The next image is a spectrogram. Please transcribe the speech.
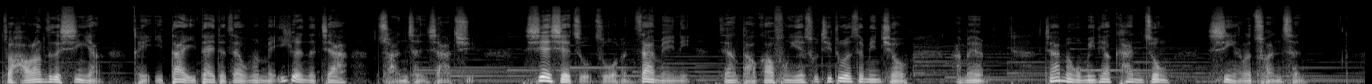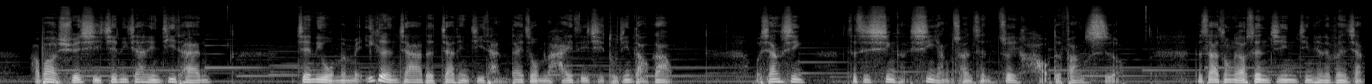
主啊好让这个信仰可以一代一代的在我们每一个人的家传承下去。谢谢主，主我们赞美你，这样祷告奉耶稣基督的圣名求，阿门。家人们，我们一定要看重信仰的传承。好不好？学习建立家庭祭坛，建立我们每一个人家的家庭祭坛，带着我们的孩子一起读经祷告。我相信这是信信仰传承最好的方式哦。这是阿忠聊圣经今天的分享，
